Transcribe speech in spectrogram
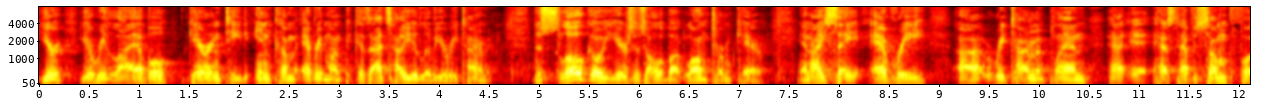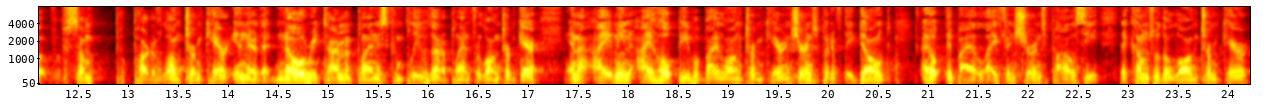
your your reliable, guaranteed income every month, because that's how you live your retirement. The slow-go years is all about long-term care, and I say every uh, retirement plan ha- has to have some fo- some part of long-term care in there that no retirement plan is complete without a plan for long-term care. And I, I mean, I hope people buy long-term care insurance, but if they don't, I hope they buy a life insurance policy that comes with a long-term care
